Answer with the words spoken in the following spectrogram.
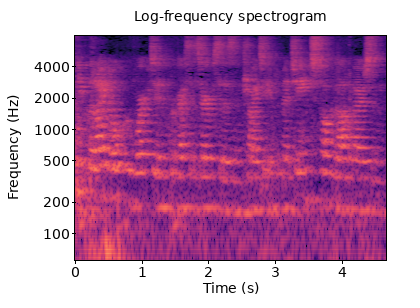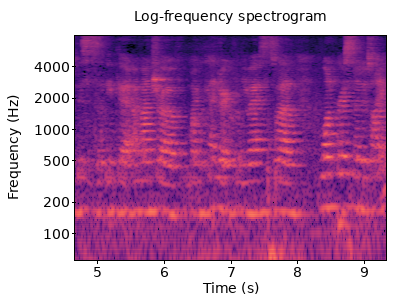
people that I know who've worked in progressive services and tried to implement change talk a lot about, and this is I think a, a mantra of Michael Kendrick from the US as well, one person at a time.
